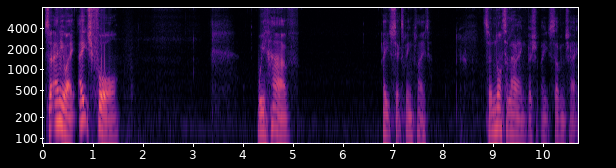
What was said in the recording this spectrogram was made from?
So anyway, h4, we have h6 being played. So not allowing bishop h7 check.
